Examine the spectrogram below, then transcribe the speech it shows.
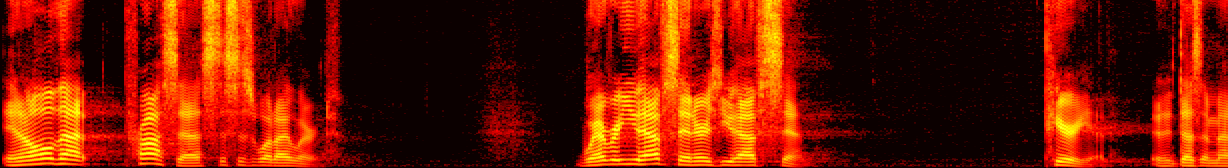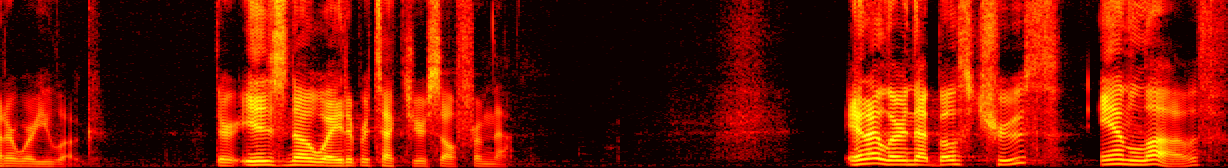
In all that process, this is what I learned. Wherever you have sinners, you have sin. Period. And it doesn't matter where you look. There is no way to protect yourself from that. And I learned that both truth and love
